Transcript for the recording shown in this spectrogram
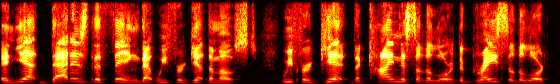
And yet, that is the thing that we forget the most. We forget the kindness of the Lord, the grace of the Lord,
